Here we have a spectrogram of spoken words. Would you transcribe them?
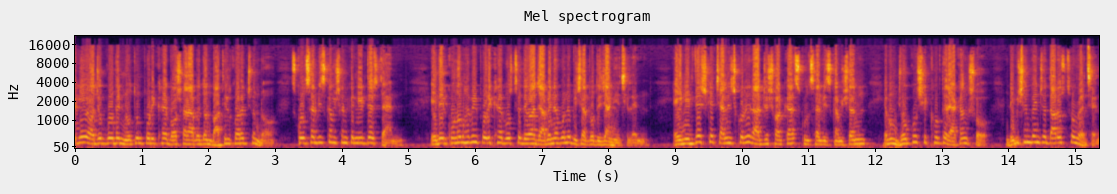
আগেই অযোগ্যদের নতুন পরীক্ষায় বসার আবেদন বাতিল করার জন্য স্কুল সার্ভিস কমিশনকে নির্দেশ দেন। এদের কোনোভাবেই পরীক্ষায় বসতে দেওয়া যাবে না বলে বিচারপতি জানিয়েছিলেন। এই নির্দেশকে চ্যালেঞ্জ করে রাজ্য সরকার স্কুল সার্ভিস কমিশন এবং যোগ্য শিক্ষকদের একাংশ ডিভিশন বেঞ্চের দ্বারস্থ হয়েছেন।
